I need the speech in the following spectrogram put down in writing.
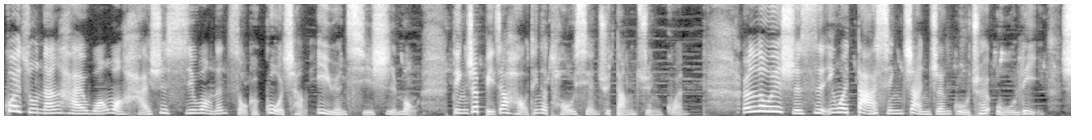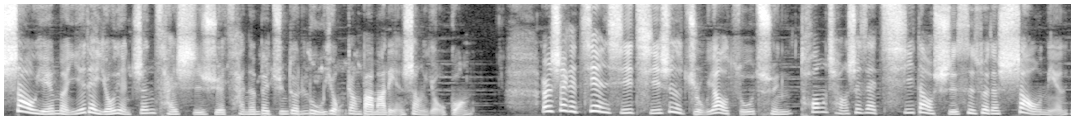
贵族男孩往往还是希望能走个过场一员骑士梦，顶着比较好听的头衔去当军官。而路易十四因为大兴战争，鼓吹武力，少爷们也得有点真才实学，才能被军队录用，让爸妈脸上有光。而这个见习骑士的主要族群，通常是在七到十四岁的少年，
